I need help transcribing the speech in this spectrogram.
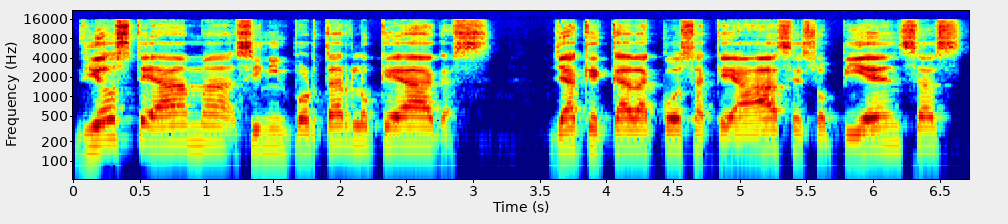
Dios te ama sin importar lo que hagas, ya que cada cosa que haces o piensas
